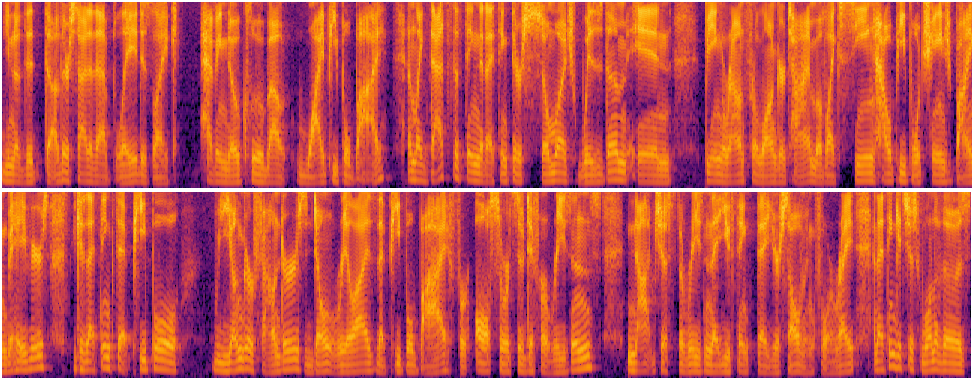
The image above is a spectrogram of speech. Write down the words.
you know, the, the other side of that blade is like having no clue about why people buy. And like, that's the thing that I think there's so much wisdom in being around for a longer time of like seeing how people change buying behaviors. Because I think that people, younger founders don't realize that people buy for all sorts of different reasons, not just the reason that you think that you're solving for, right? And I think it's just one of those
